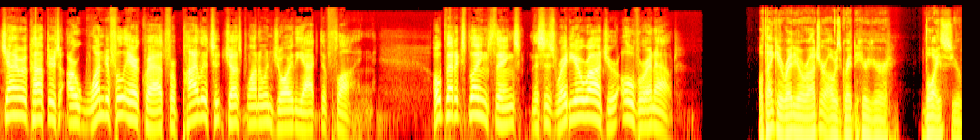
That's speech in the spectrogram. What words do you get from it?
gyrocopters are wonderful aircraft for pilots who just want to enjoy the act of flying. Hope that explains things. This is Radio Roger over and out. Well, thank you, Radio Roger. Always great to hear your voice, your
